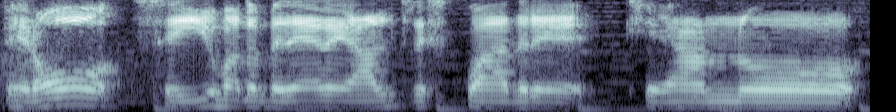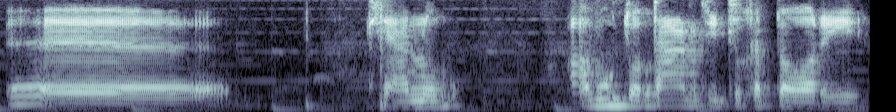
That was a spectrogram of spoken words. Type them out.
Però se io vado a vedere altre squadre che hanno eh, che hanno avuto tanti giocatori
